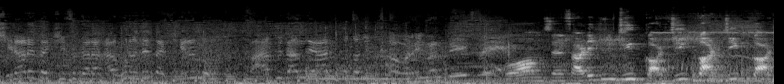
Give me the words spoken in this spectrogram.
切られた傷から溢れ出たヒルも爆弾であることに変わりなんねえぜ बॉम्ब्स हैं साढ़े तीन जीप काट जीप काट जीप काट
